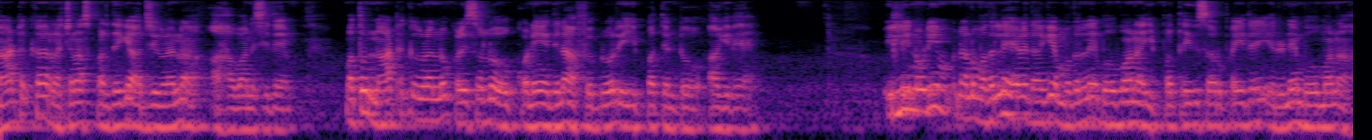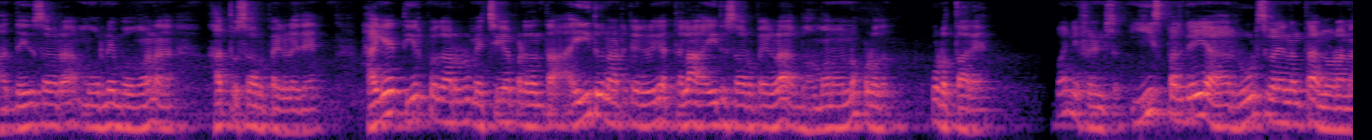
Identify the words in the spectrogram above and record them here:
ನಾಟಕ ರಚನಾ ಸ್ಪರ್ಧೆಗೆ ಅರ್ಜಿಗಳನ್ನು ಆಹ್ವಾನಿಸಿದೆ ಮತ್ತು ನಾಟಕಗಳನ್ನು ಕಳಿಸಲು ಕೊನೆಯ ದಿನ ಫೆಬ್ರವರಿ ಇಪ್ಪತ್ತೆಂಟು ಆಗಿದೆ. ಇಲ್ಲಿ ನೋಡಿ, ನಾನು ಮೊದಲನೇ ಹೇಳಿದ ಹಾಗೆ ಮೊದಲನೇ ಬಹುಮಾನ ಇಪ್ಪತ್ತೈದು ಸಾವಿರ ರೂಪಾಯಿ ಇದೆ, ಎರಡನೇ ಬಹುಮಾನ ಹದಿನೈದು ಸಾವಿರ, ಮೂರನೇ ಬಹುಮಾನ ಹತ್ತು ಸಾವಿರ ರೂಪಾಯಿಗಳಿದೆ. ಹಾಗೆ ತೀರ್ಪುಗಾರರು ಮೆಚ್ಚುಗೆ ಪಡೆದಂಥ ಐದು ನಾಟಕಗಳಿಗೆ ತಲಾ ಐದು ಸಾವಿರ ರೂಪಾಯಿಗಳ ಬಹುಮಾನವನ್ನು ಕೊಡೋದು, ಕೊಡುತ್ತಾರೆ. ಬನ್ನಿ ಫ್ರೆಂಡ್ಸ್ ಈ ಸ್ಪರ್ಧೆಯ ರೂಲ್ಸ್ಗಳೇನಂತ ನೋಡೋಣ.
